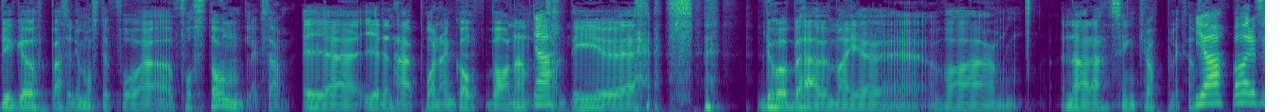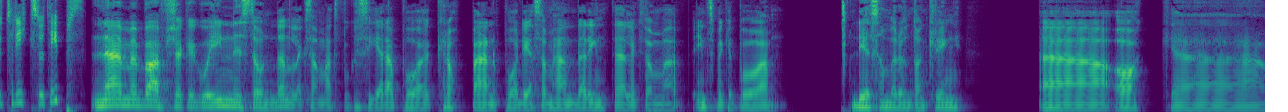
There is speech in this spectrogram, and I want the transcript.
bygga upp, alltså du måste få, få stånd liksom i, eh, i den här, på den här golfbanan. Ja. Liksom. Det är ju, då behöver man ju eh, vara mm, nära sin kropp liksom. Ja, vad har du för tricks och tips? Nej men bara försöka gå in i stunden liksom, att fokusera på kroppen, på det som händer, inte liksom, eh, inte så mycket på det som är runt omkring. Eh, och eh,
